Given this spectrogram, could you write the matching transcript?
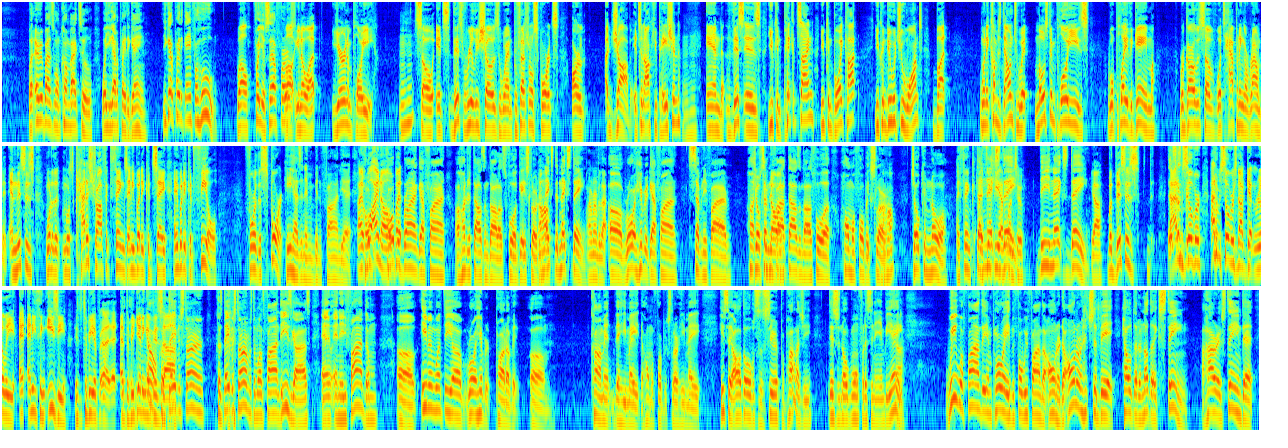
But everybody's gonna come back to well, you got to play the game. You got to play the game for who? well, For yourself first. Well, you know what? You're an employee. Mm-hmm. So it's this really shows when professional sports are a job. It's an occupation, mm-hmm. and this is you can picket sign, you can boycott, you can do what you want, but when it comes down to it, most employees will play the game regardless of what's happening around it. And this is one of the most catastrophic things anybody could say, anybody could feel for the sport. He hasn't even been fined yet. I- well, I know, Kobe but- Bryant got fined hundred thousand dollars for a gay slur. The Uh-huh. next, the next day, I remember that. Uh, Roy Hibbert got fined seventy five seventy five thousand dollars for a homophobic slur. Uh-huh. Joakim Noah. I think- the I think next he had day, one too. The next day, Yeah, but this is Adam Silver. Adam Silver's not getting really a- anything easy to be uh, at the beginning no, of his. Uh, David Stern, because David Stern was the one to find these guys, and and he fined them. Uh, even with the uh, Roy Hibbert part of it, um, comment that he made, the homophobic slur he made, he said, although it was a sincere apology, there's no room for this in the NBA. Yeah. We will find the employees before we find the owner. The owner should be held at another esteem, a higher esteem. That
